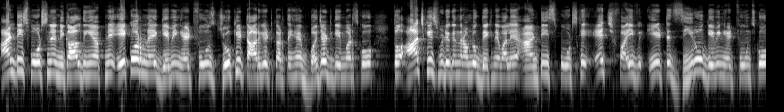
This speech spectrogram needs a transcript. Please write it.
एंटी स्पोर्ट्स ने निकाल दिए अपने एक और नए गेमिंग हेडफोन्स जो कि टारगेट करते हैं बजट गेमर्स को। तो आज के इस वीडियो के अंदर हम लोग देखने वाले हैं एंटी स्पोर्ट्स के H580 गेमिंग हेडफोन्स को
